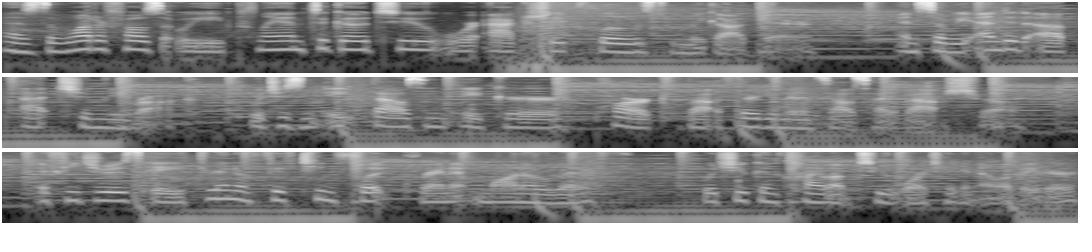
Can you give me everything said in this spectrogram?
as the waterfalls that we planned to go to were actually closed when we got there. And so we ended up at Chimney Rock, which is an 8,000 acre park about 30 minutes outside of Asheville. It features a 315 foot granite monolith, which you can climb up to or take an elevator.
